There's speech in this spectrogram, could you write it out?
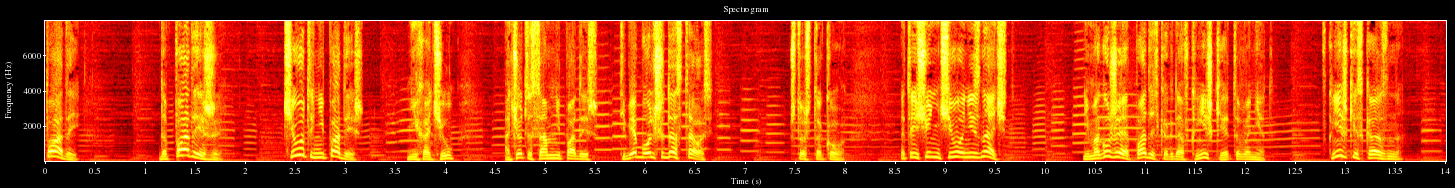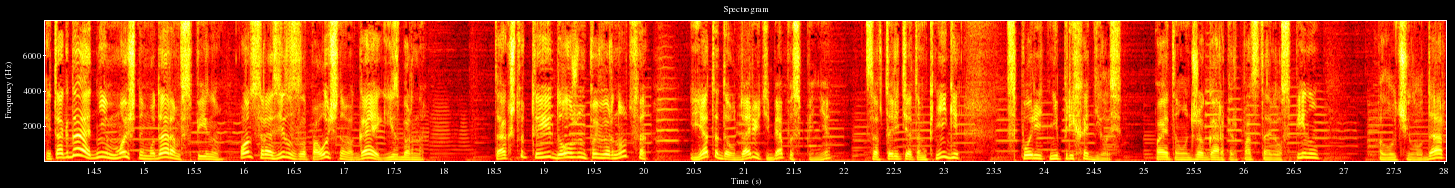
«Падай! Да падай же! Чего ты не падаешь?» «Не хочу. А что ты сам не падаешь? Тебе больше досталось». «Что ж такого? Это еще ничего не значит. Не могу же я падать, когда в книжке этого нет. В книжке сказано, и тогда одним мощным ударом в спину он сразил злополучного Гая Гизборна. Так что ты должен повернуться, и я тогда ударю тебя по спине. С авторитетом книги спорить не приходилось. Поэтому Джо Гарпер подставил спину, получил удар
